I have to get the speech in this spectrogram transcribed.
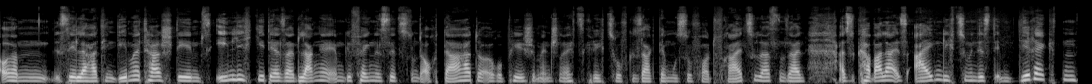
ähm, Selahattin Demirtas, dem es ähnlich geht, der seit lange im Gefängnis sitzt und auch da hat der Europäische Menschenrechtsgerichtshof gesagt, der muss sofort freizulassen sein. Also Kavala ist eigentlich zumindest im direkten,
